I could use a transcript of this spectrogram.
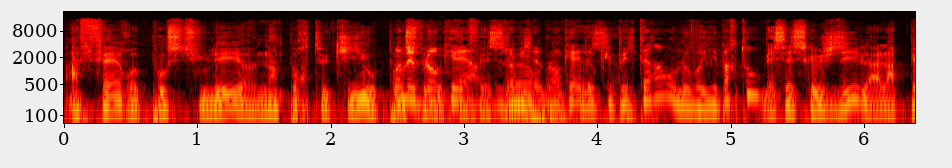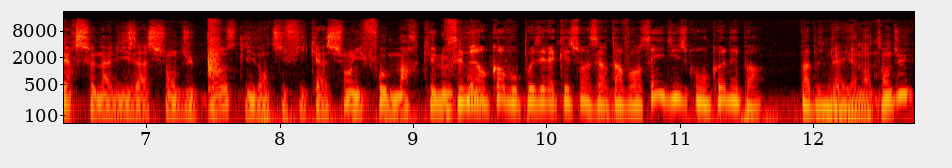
à faire postuler euh, n'importe qui au Non poste mais de Blanquer, professeur. Jean-Michel Blanquer, il Donc, occupait le terrain, on le voyait partout. Mais c'est ce que je dis, là, la personnalisation du poste, l'identification, il faut marquer le Vous savez coup. encore, vous posez la question à certains Français, ils disent qu'on ne connaît pas. Pas Mais bien entendu,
